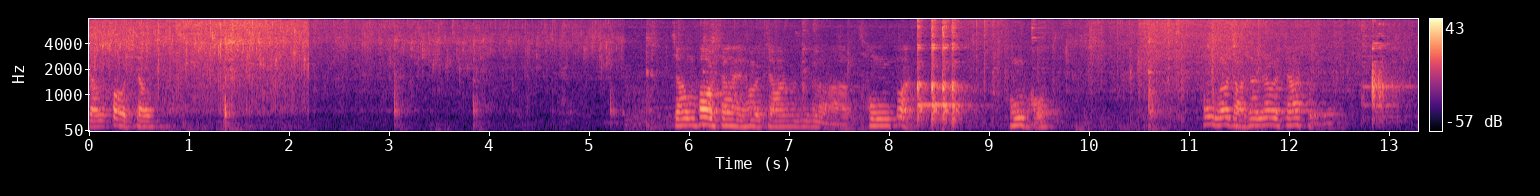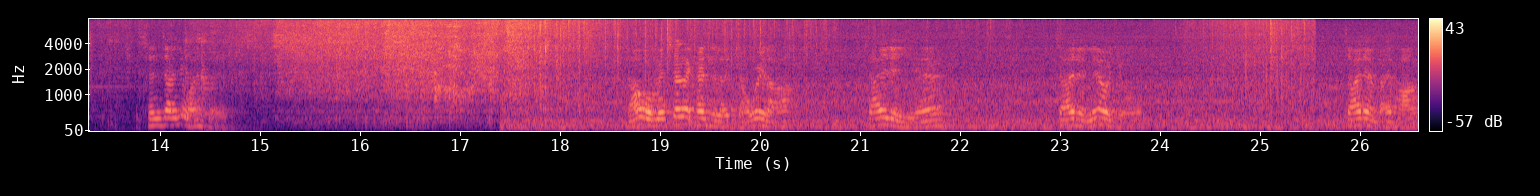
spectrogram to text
姜爆香，姜爆香了以后，加入这个葱段、葱头。葱头炒香之后加水，先加一碗水，然后我们现在开始来调味了啊，加一点盐，加一点料酒，加一点白糖，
